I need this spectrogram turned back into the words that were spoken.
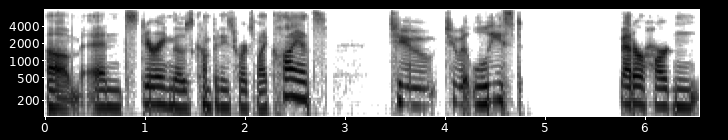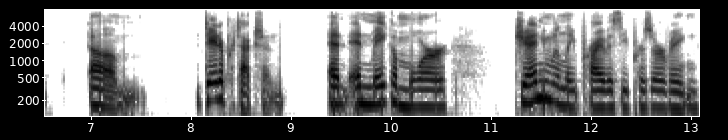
um, and steering those companies towards my clients to to at least better harden um, data protection and and make a more genuinely privacy preserving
